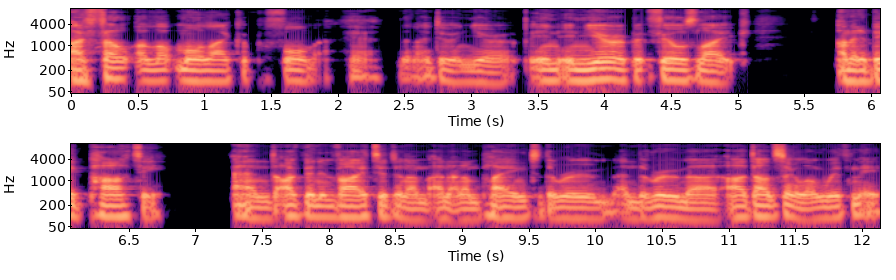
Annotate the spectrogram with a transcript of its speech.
I felt a lot more like a performer here than I do in Europe. In in Europe, it feels like I'm in a big party and I've been invited and I'm and, I'm playing to the room and the room are, are dancing along with me.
